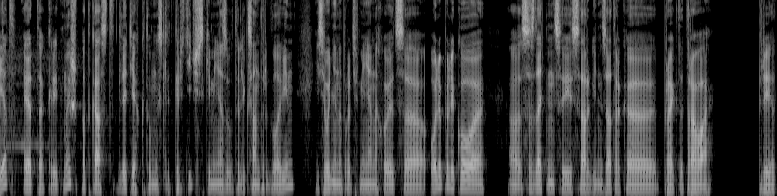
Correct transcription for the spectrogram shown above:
привет! Это Критмыш, подкаст для тех, кто мыслит критически. Меня зовут Александр Головин, и сегодня напротив меня находится Оля Полякова, э, создательница и соорганизаторка проекта «Трава». Привет.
